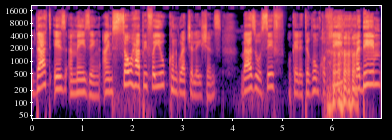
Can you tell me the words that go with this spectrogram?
wow, that is amazing. I'm so happy for you, congratulations. ואז הוא הוסיף, אוקיי, לתרגום חופשי, מדהים,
